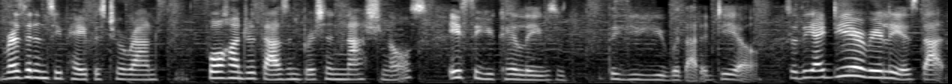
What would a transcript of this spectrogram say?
residency papers to around 400,000 Britain nationals if the UK leaves the EU without a deal. So the idea really is that,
